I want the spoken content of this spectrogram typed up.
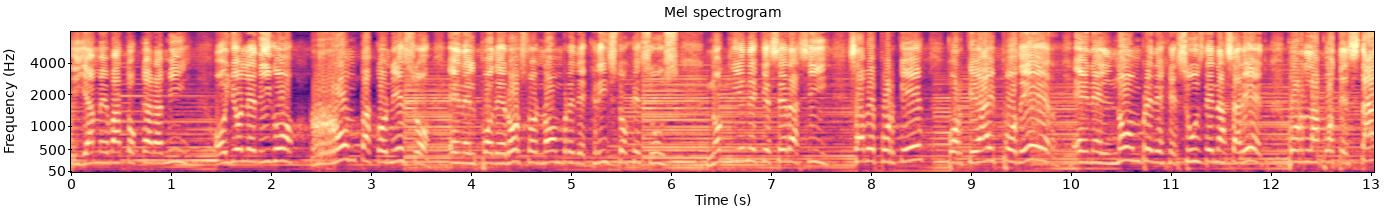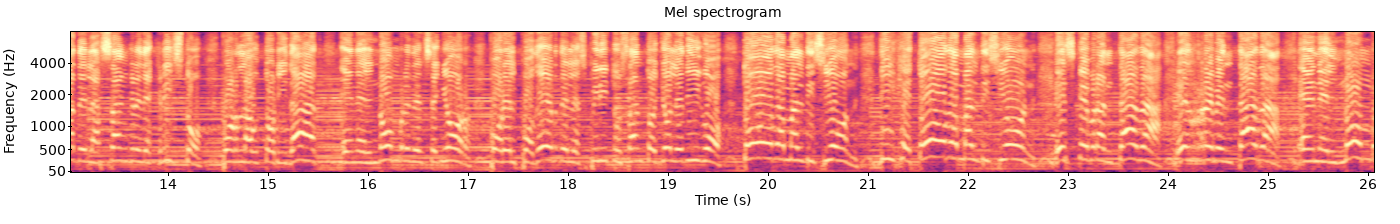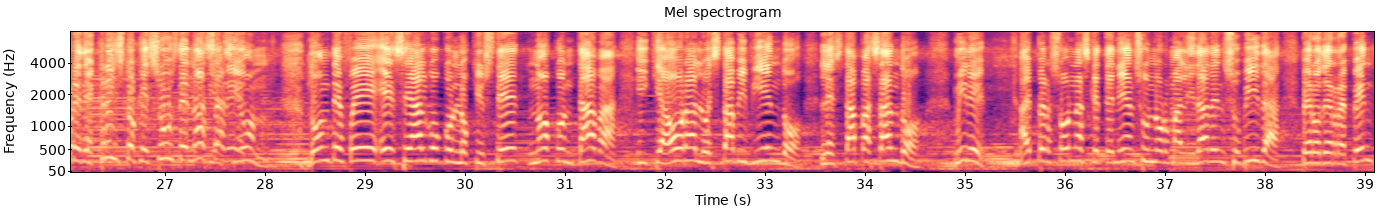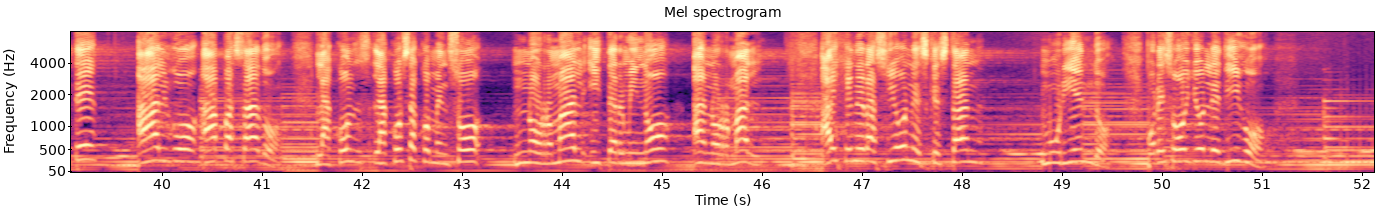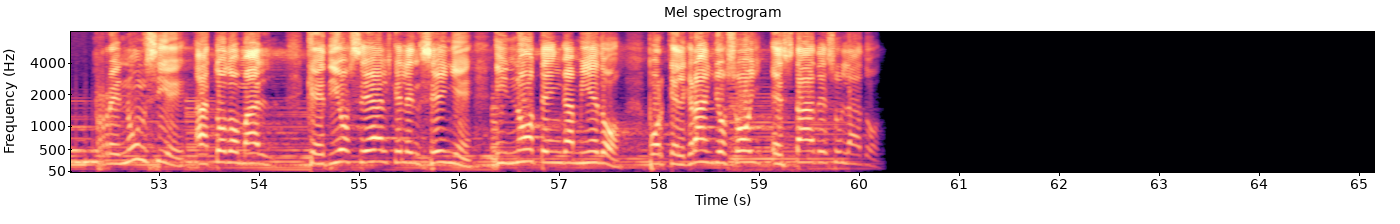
y ya me va a tocar a mí. Hoy yo le digo, rompa con eso en el poderoso nombre de Cristo Jesús. No tiene que ser así. ¿Sabe por qué? Porque hay poder en el nombre de Jesús de Nazaret, por la potestad de la sangre de Cristo, por la autoridad en el nombre del Señor, por el poder del Espíritu Santo. Yo le digo, toda maldición, dije, toda maldición es quebrantada, es reventada en el nombre de Cristo Jesús de Nazaret. ¿Dónde fue ese algo con lo que usted no contaba y que ahora lo está viviendo, le está pasando. Mire, hay personas que tenían su normalidad en su vida, pero de repente algo ha pasado. La, la cosa comenzó normal y terminó anormal. Hay generaciones que están muriendo. Por eso hoy yo le digo, renuncie a todo mal, que Dios sea el que le enseñe y no tenga miedo porque el gran yo soy está de su lado.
